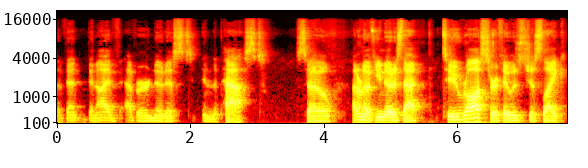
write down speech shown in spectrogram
event than I've ever noticed in the past. So I don't know if you noticed that too, Ross, or if it was just like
